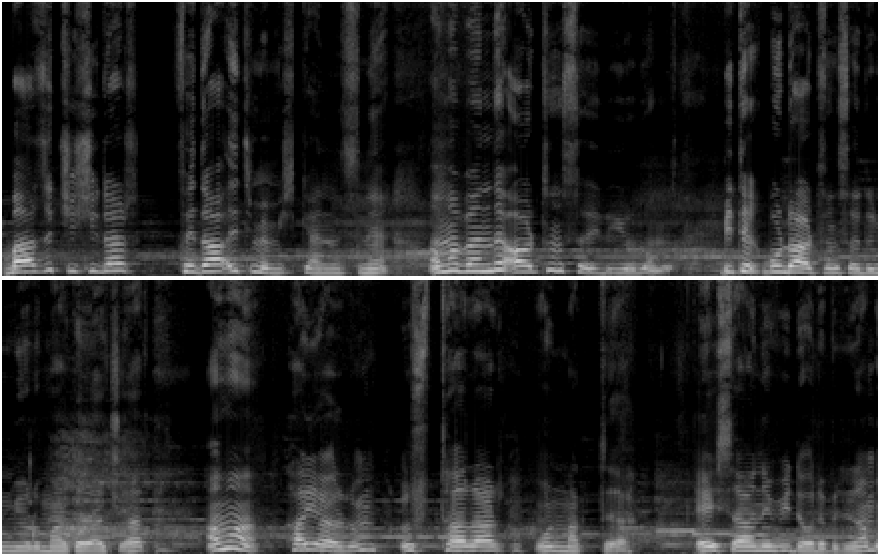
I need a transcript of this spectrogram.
bazı kişiler feda etmemiş kendisini. Ama ben de artın sayılıyorum. Bir tek burada artın sayılmıyorum arkadaşlar. Ama hayalım ustalar olmaktı. Efsanevi de olabilir ama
